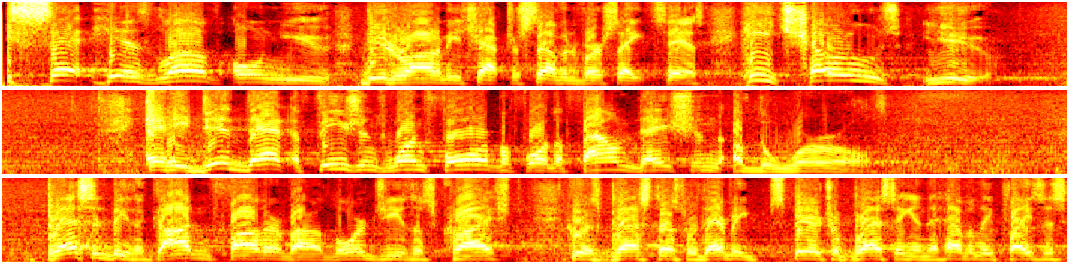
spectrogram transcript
He set his love on you. Deuteronomy chapter 7, verse 8 says, He chose you. And he did that, Ephesians 1 4, before the foundation of the world. Blessed be the God and Father of our Lord Jesus Christ, who has blessed us with every spiritual blessing in the heavenly places,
